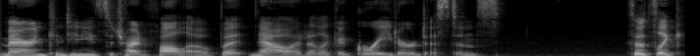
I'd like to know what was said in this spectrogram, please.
Marin continues to try to follow, but now at like a greater distance. So it's like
